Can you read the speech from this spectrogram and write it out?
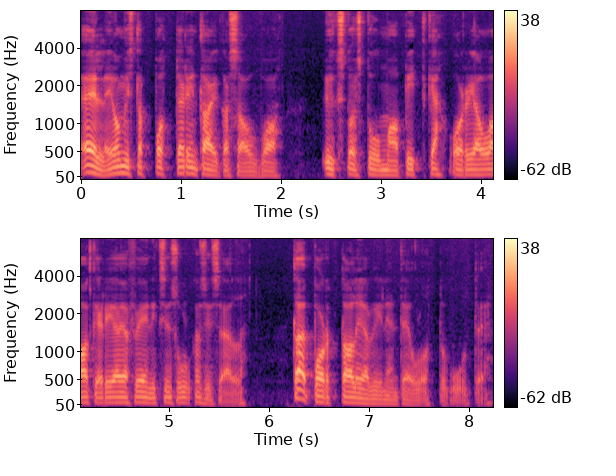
Ellei omista Potterin taikasauvaa, 11 tuumaa pitkä, orjan laakeria ja Feeniksin sulka sisällä tai portaalia viidenteen ulottuvuuteen.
